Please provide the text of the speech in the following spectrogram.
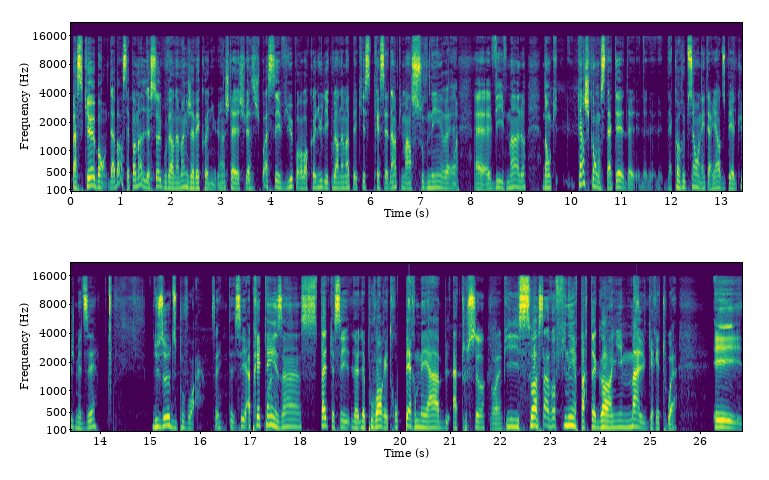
parce que, bon, d'abord, c'était pas mal le seul gouvernement que j'avais connu. Hein. Je suis, suis pas assez vieux pour avoir connu les gouvernements péquistes précédents, puis m'en souvenir euh, euh, vivement. Là. Donc, quand je constatais la corruption à l'intérieur du PLQ, je me disais, l'usure du pouvoir c'est après 15 ans, peut-être que c'est le, pouvoir est trop perméable à tout ça. Puis ça, ça va finir par te gagner malgré toi. Et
